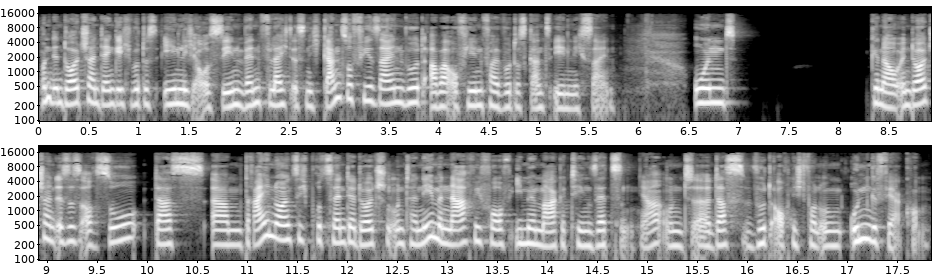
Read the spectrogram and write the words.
und in Deutschland denke ich, wird es ähnlich aussehen, wenn vielleicht es nicht ganz so viel sein wird, aber auf jeden Fall wird es ganz ähnlich sein. Und Genau, in Deutschland ist es auch so, dass ähm, 93 Prozent der deutschen Unternehmen nach wie vor auf E-Mail-Marketing setzen, ja, und äh, das wird auch nicht von un ungefähr kommen.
